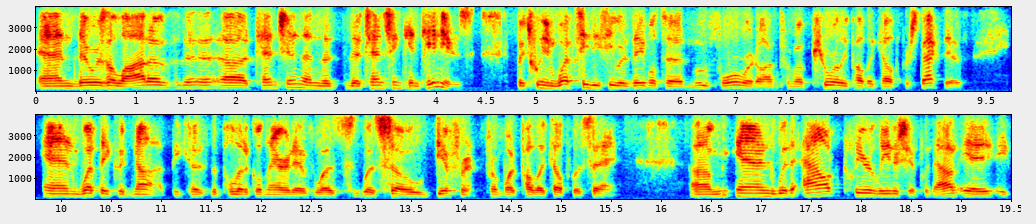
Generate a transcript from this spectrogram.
and there was a lot of uh, tension, and the, the tension continues between what CDC was able to move forward on from a purely public health perspective and what they could not because the political narrative was was so different from what public health was saying. Um, and without clear leadership, without a, a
